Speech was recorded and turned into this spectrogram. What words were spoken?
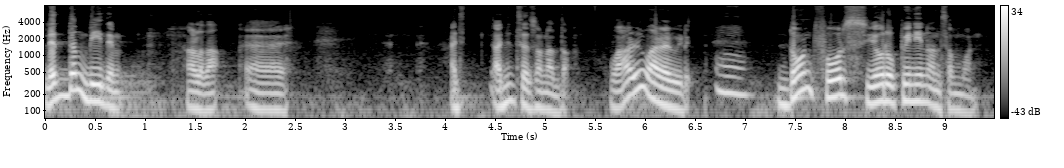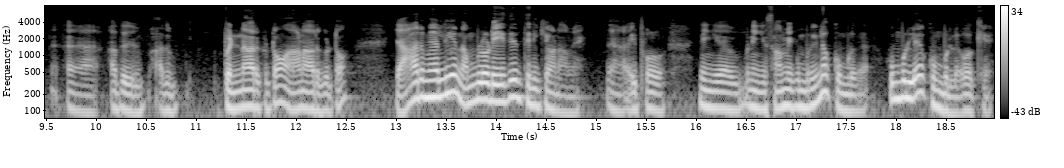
லெட் தம் பி தெம் அவ்வளோதான் அஜித் அஜித் சார் சொன்னது தான். வாழு வாழ வீடு. Don't force your opinion on someone அது அது பெண்ணாக இருக்கட்டும் ஆணாக இருக்கட்டும் யார் மேலேயும் நம்மளுடைய இதே திணிக்க வேணாமே. அஹ் இப்போ நீங்கள் நீங்கள் சாமி கும்பிடுறீங்கன்னா கும்பிடுங்க. கும்பிடலையா கும்பிடல. ஓகே.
